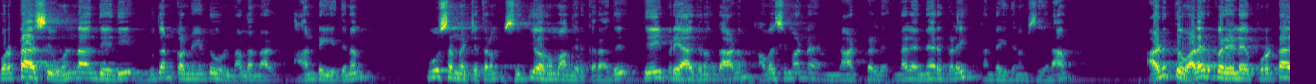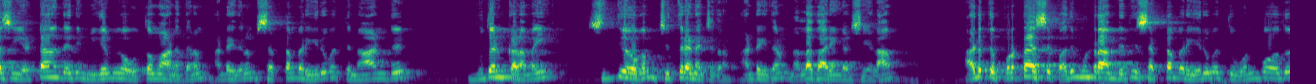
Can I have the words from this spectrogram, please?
புரட்டாசி ஒன்றாம் தேதி புதன்கிழமை என்று ஒரு நல்ல நாள். அன்றைய தினம் பூசம் நட்சத்திரம் சித்தியோகமாக இருக்கிறது. தேய்பிரையாக இருந்தாலும் அவசியமான நாட்கள் நல்ல நேரங்களை அன்றைய தினம் செய்யலாம். அடுத்து வளர்ப்பறையில் புரட்டாசி எட்டாம் தேதி மிக மிக உத்தமான தினம். அன்றைய தினம் செப்டம்பர் இருபத்தி நான்கு புதன்கிழமை சித்தியோகம் சித்திரை நட்சத்திரம். அன்றைய தினம் நல்ல காரியங்கள் செய்யலாம். அடுத்து புரட்டாசி பதிமூன்றாம் தேதி செப்டம்பர் இருபத்தி ஒன்பது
